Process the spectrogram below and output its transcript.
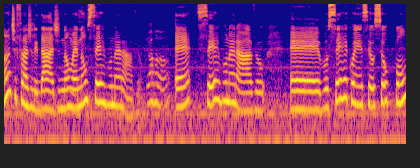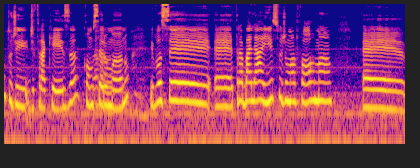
Antifragilidade não é não ser vulnerável. Aham. é ser vulnerável, é você reconhecer o seu ponto de, de fraqueza como ser Aham. humano e você é, trabalhar isso de uma forma. é,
